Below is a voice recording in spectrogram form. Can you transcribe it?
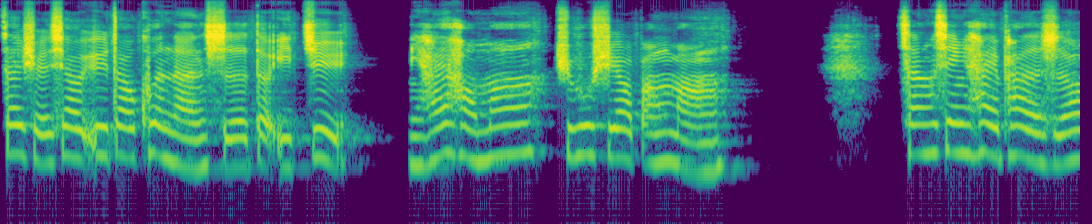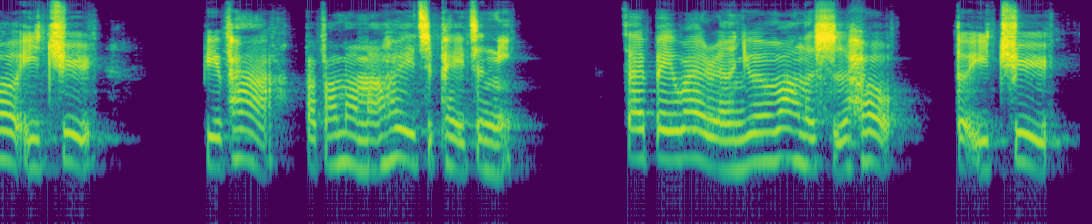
在学校遇到困难时的一句“你还好吗？需不需要帮忙？”伤心害怕的时候一句“别怕，爸爸妈妈会一直陪着你。”在被外人冤枉的时候的一句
